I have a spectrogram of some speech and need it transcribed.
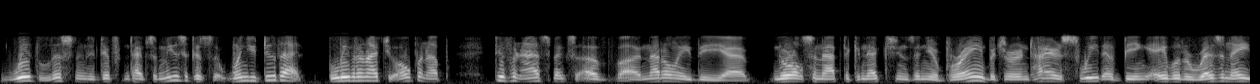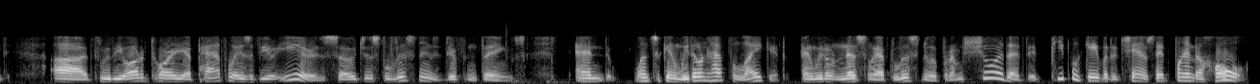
with listening to different types of music. Because when you do that, believe it or not, you open up different aspects of uh, not only the uh, neural synaptic connections in your brain, but your entire suite of being able to resonate uh, through the auditory uh, pathways of your ears. So just listening to different things. And once again, we don't have to like it, and we don't necessarily have to listen to it, but I'm sure that if people gave it a chance, they'd find a whole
